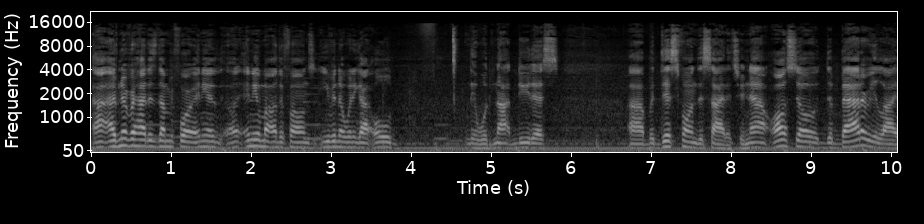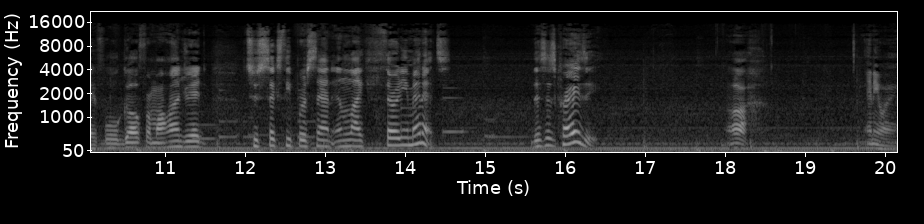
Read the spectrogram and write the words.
I, have never had this done before. Any of uh, any of my other phones, even though when it got old, they would not do this. Uh, but this phone decided to. Now, also, the battery life will go from 100 to 60% in like 30 minutes. This is crazy. Ugh. Anyway,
